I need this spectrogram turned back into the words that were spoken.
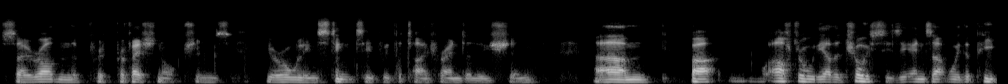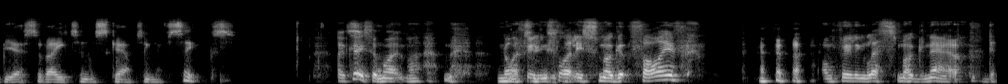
So rather than the professional options, you're all instinctive with the Taifa Andalusian. Um, but after all the other choices, it ends up with a PBS of eight and a scouting of six. Okay, so my, my not feeling slightly smug at five. I'm feeling less smug now. D-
